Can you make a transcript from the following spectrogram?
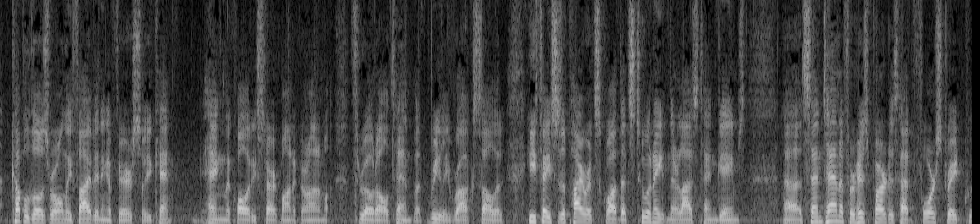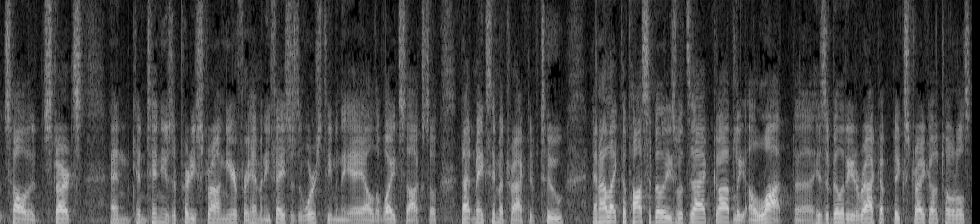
A couple of those were only five inning affairs, so you can't hang the quality start moniker on him throughout all 10, but really rock solid. He faces a Pirate squad that's 2 and 8 in their last 10 games. Uh, Santana, for his part, has had four straight solid starts and continues a pretty strong year for him. And he faces the worst team in the AL, the White Sox, so that makes him attractive too. And I like the possibilities with Zack Godley a lot. Uh, his ability to rack up big strikeout totals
